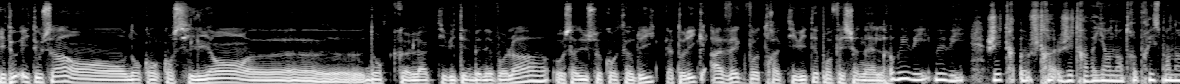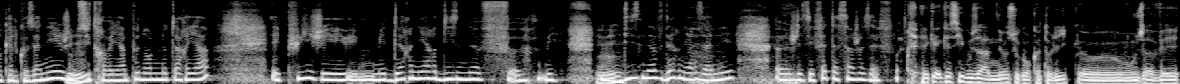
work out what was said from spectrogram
Et tout, et tout ça en, donc en conciliant euh, donc l'activité de bénévolat au sein du secours catholique, catholique avec votre activité professionnelle. Oui, oui, oui, oui. J'ai j'ai travaillé en entreprise pendant quelques années. J'ai mhm. aussi travaillé un peu dans le notariat. Et puis j'ai mes dernières 19, euh, mes, mhm. 19 dernières années, euh, je les ai faites à Saint-Joseph. Et qu'est-ce qui vous a amené au Secours catholique euh, Vous avez,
